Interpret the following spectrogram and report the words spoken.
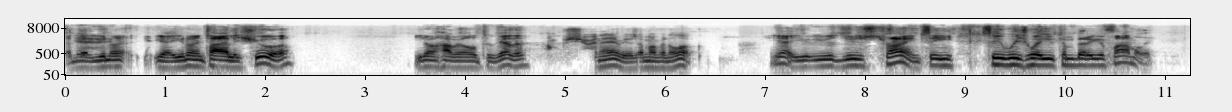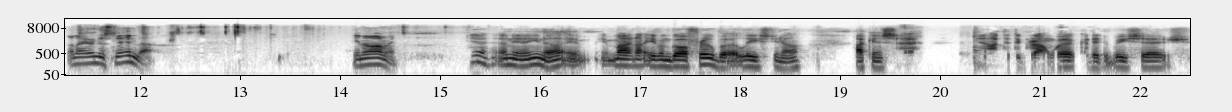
I mean, yeah. you're not, yeah, you're not entirely sure. You don't have it all together. I'm pursuing areas. I'm having a look. Yeah, you you you're just trying see see which way you can better your family, and I understand that. You know what I mean? Yeah, and you know, it, it might not even go through, but at least you know, I can say, you know, I did the groundwork, I did the research,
